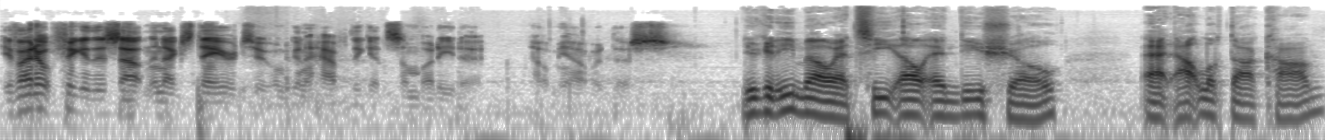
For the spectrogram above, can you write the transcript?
If I don't figure this out in the next day or two, I'm gonna have to get somebody to help me out with this. You can email at tlndshow at outlook.com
